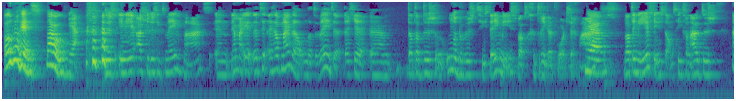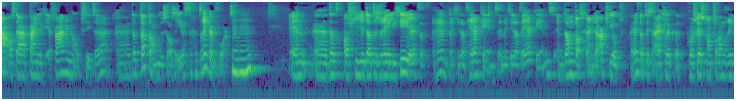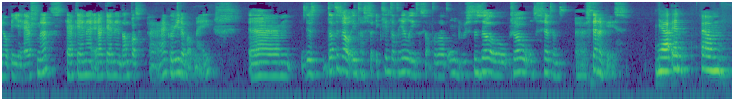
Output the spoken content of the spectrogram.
Ook nog eens. Nou. Ja. Dus in, als je dus iets meemaakt. En, ja, maar het helpt mij wel om dat te weten. Dat je um, dat dat dus een onderbewust systeem is, wat getriggerd wordt, zeg maar. Ja. Wat in eerste instantie vanuit dus, nou, als daar pijnlijke ervaringen op zitten, uh, dat dat dan dus als eerste getriggerd wordt. Mm En uh, dat als je je dat dus realiseert, dat, hè, dat je dat herkent en dat je dat erkent, en dan pas kan je de actie op. Hè, dat is eigenlijk het proces van verandering ook in je hersenen. Herkennen, erkennen en dan pas hè, kun je er wat mee. Um, dus dat is wel interessant. Ik vind dat heel interessant dat dat onbewuste zo, zo ontzettend uh, sterk is. Ja, en um,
